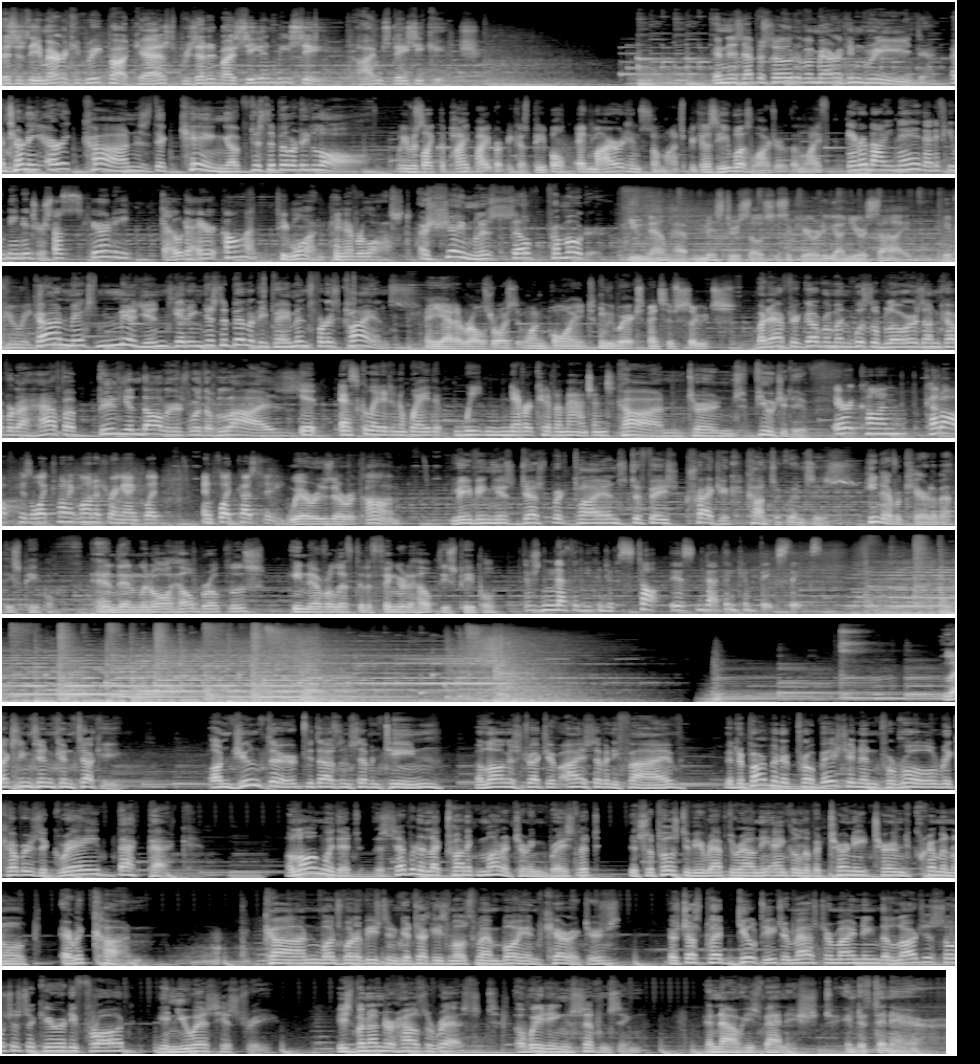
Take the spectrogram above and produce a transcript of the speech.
This is the American Greed Podcast presented by CNBC. I'm Stacy Keach. In this episode of American Greed, attorney Eric Conn is the king of disability law. He was like the Pied Piper because people admired him so much because he was larger than life. Everybody knew that if you needed your Social Security, go to Eric Conn. He won. He never lost. A shameless self promoter. You now have Mr. Social Security on your side. Eric Conn makes millions getting disability payments for his clients. He had a Rolls Royce at one point. He would wear expensive suits. But after government whistleblowers uncovered a half a billion dollars worth of lies, It escalated in a way that we never could have imagined. Conn turns fugitive. Eric Conn cut off his electronic monitoring anklet and fled custody. Where is Eric Conn? Leaving his desperate clients to face tragic consequences. He never cared about these people. And then when all hell broke loose, he never lifted a finger to help these people. There's nothing you can do to stop this. Nothing can fix this. Lexington, Kentucky. On June 3, 2017, along a stretch of I 75, the Department of Probation and Parole recovers a gray backpack. Along with it, the severed electronic monitoring bracelet that's supposed to be wrapped around the ankle of attorney turned criminal Eric Conn. Conn, once one of Eastern Kentucky's most flamboyant characters, has just pled guilty to masterminding the largest Social Security fraud in U.S. history. He's been under house arrest, awaiting sentencing, and now he's vanished into thin air.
